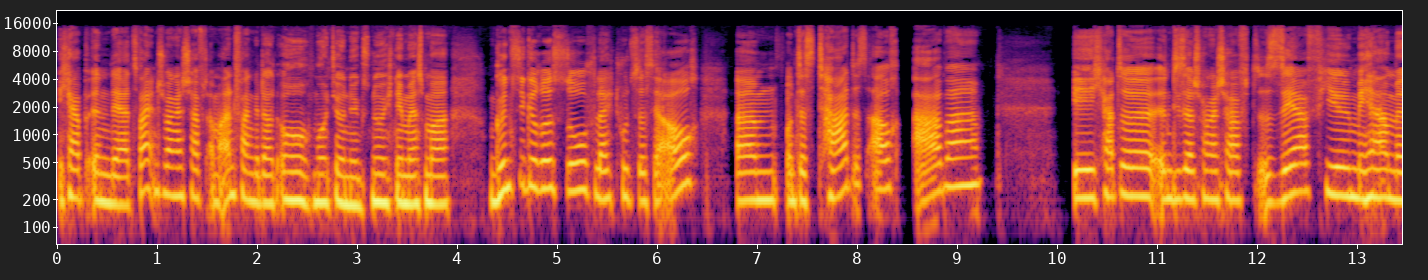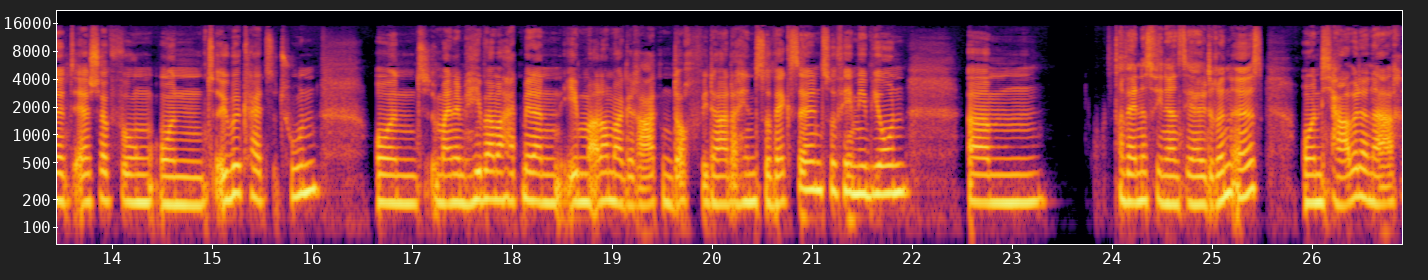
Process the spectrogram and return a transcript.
ich habe in der zweiten Schwangerschaft am Anfang gedacht, oh, macht ja nichts, nur ich nehme erstmal ein günstigeres so, vielleicht tut es das ja auch. Ähm, und das tat es auch, aber ich hatte in dieser Schwangerschaft sehr viel mehr mit Erschöpfung und Übelkeit zu tun. Und meine Hebamme hat mir dann eben auch nochmal geraten, doch wieder dahin zu wechseln zu Femibion, ähm, wenn es finanziell drin ist. Und ich habe danach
